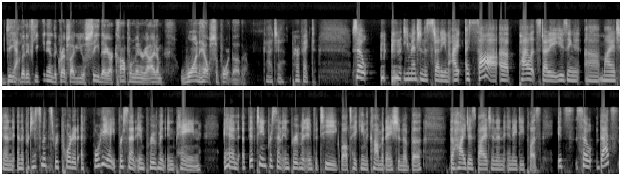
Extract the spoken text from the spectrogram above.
deep, Yeah. but if you get into the Krebs cycle, you'll see they are complementary item. One helps support the other. Gotcha. Perfect. So you mentioned a study, and I, I saw a pilot study using uh, myotin, and the participants reported a 48% improvement in pain and a 15% improvement in fatigue while taking the combination of the the high dose biotin and NAD plus. It's so that's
